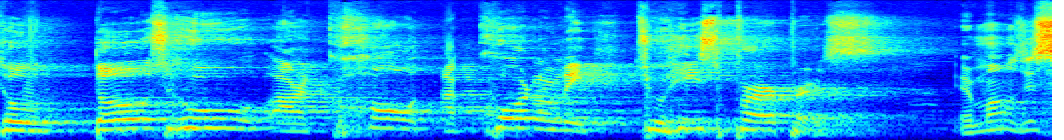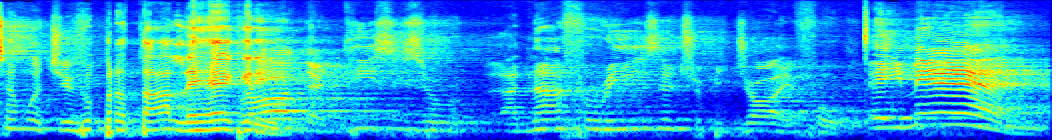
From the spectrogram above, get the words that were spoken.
Tho- those who are called accordingly to his purpose. Irmãos, isso é motivo para estar alegre. Brother, this is enough reason to be joyful. Amen.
